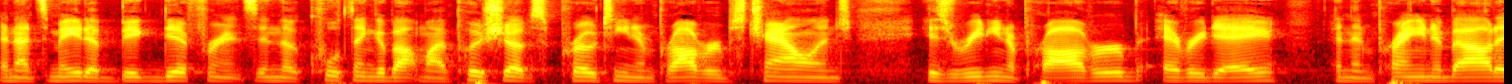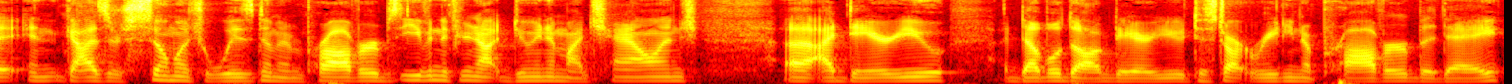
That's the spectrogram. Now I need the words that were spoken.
And that's made a big difference. And the cool thing about my push ups, protein, and Proverbs challenge is reading a proverb every day and then praying about it. And guys, there's so much wisdom in Proverbs. Even if you're not doing in my challenge, uh, I dare you, a double dog dare you to start reading a proverb a day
